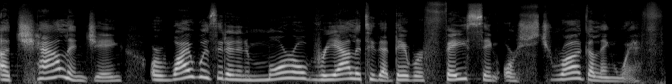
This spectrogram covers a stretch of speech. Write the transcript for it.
a challenging, or why was it an immoral reality that they were facing or struggling with?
